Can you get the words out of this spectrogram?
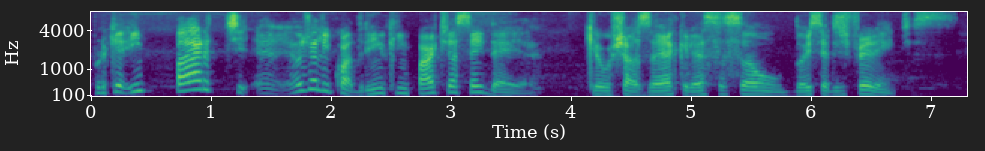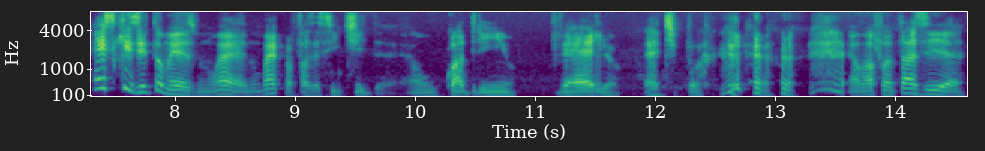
Porque, em parte, é, eu já li quadrinho que, em parte, essa é ideia. Que o Shazam e a criança são dois seres diferentes. É esquisito mesmo, não é? Não é pra fazer sentido. É um quadrinho velho. É tipo. é uma fantasia.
